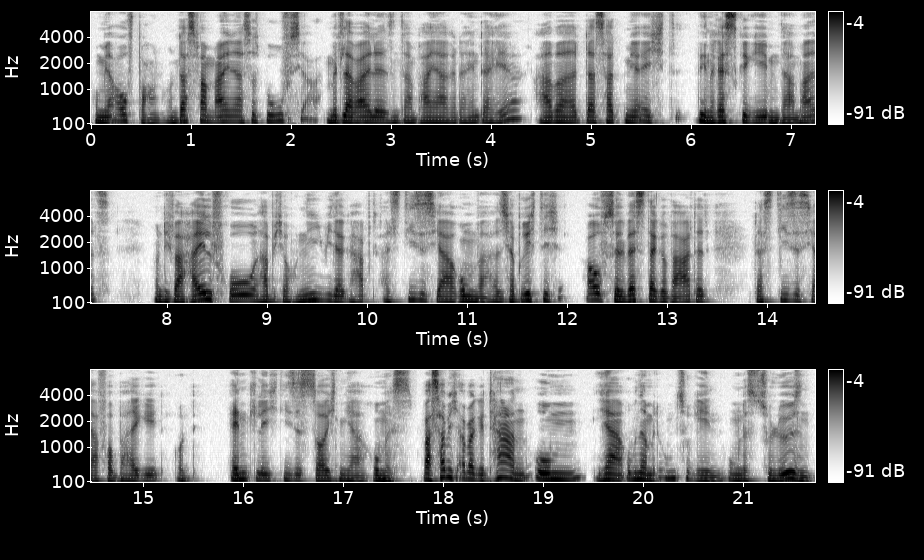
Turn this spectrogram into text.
und mir aufbauen. Und das war mein erstes Berufsjahr. Mittlerweile sind da ein paar Jahre dahinterher, aber das hat mir echt den Rest gegeben damals. Und ich war heilfroh, habe ich auch nie wieder gehabt, als dieses Jahr rum war. Also ich habe richtig auf Silvester gewartet, dass dieses Jahr vorbeigeht und endlich dieses Seuchenjahr rum ist. Was habe ich aber getan, um ja, um damit umzugehen, um das zu lösen?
